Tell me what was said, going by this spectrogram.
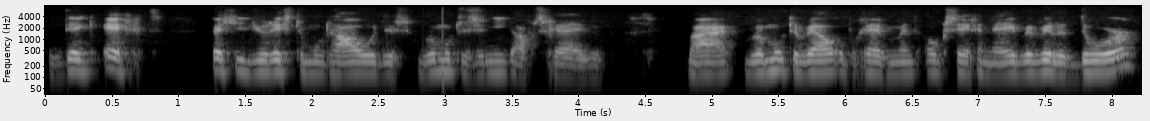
ik denk echt dat je juristen moet houden, dus we moeten ze niet afschrijven. Maar we moeten wel op een gegeven moment ook zeggen: nee, we willen door.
